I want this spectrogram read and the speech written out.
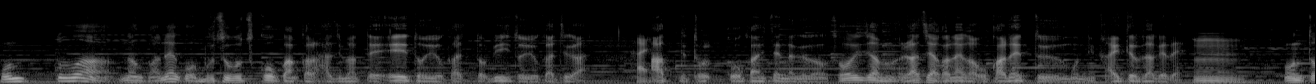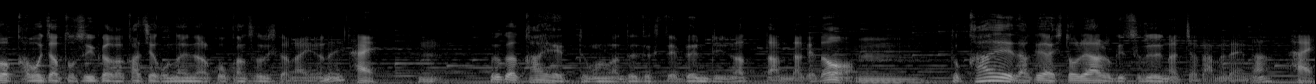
本当はなんかねこう物々交換から始まって A という価値と B という価値がはい。あってと交換してんだけどそれじゃ埒あかないからお金っていうものに変えてるだけでうん。本当はかぼちゃとスイカが価値が同じなら交換するしかないよね。はい。うんそれから貨幣っていうものが出てきて便利になったんだけどうん。と貨幣だけは一人歩きするようになっちゃダメだよな。はい。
